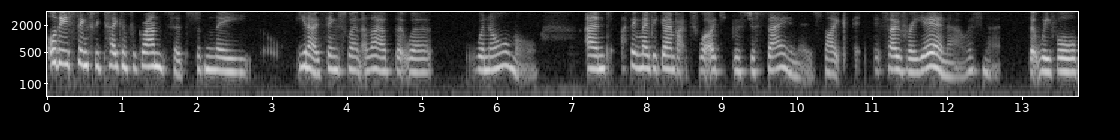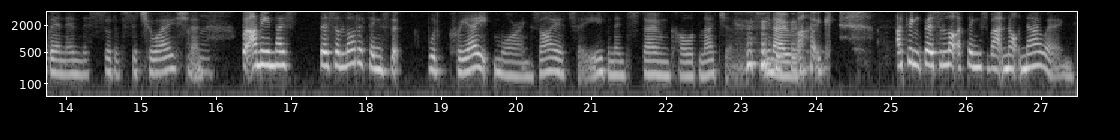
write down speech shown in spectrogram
All these things we'd taken for granted, suddenly, you know, things weren't allowed that were were normal. And I think maybe going back to what I was just saying is like it's over a year now, isn't it? That we've all been in this sort of situation. Mm-hmm. But I mean, there's there's a lot of things that would create more anxiety, even in stone cold legends. You know, like I think there's a lot of things about not knowing.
